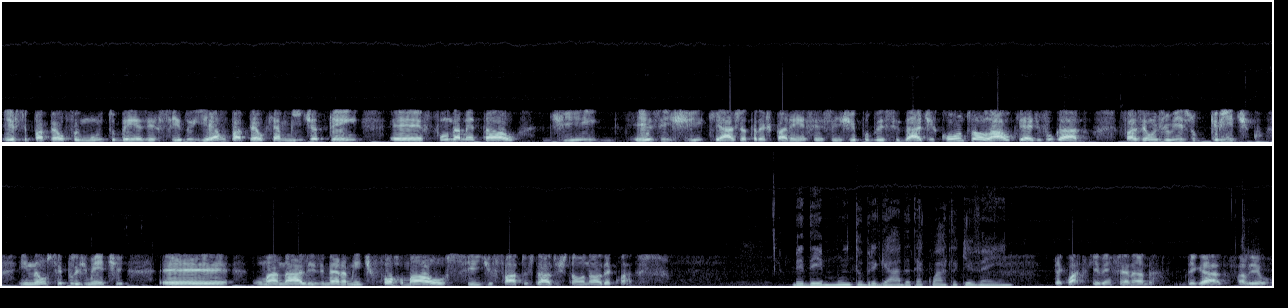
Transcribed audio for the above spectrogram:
esse papel foi muito bem exercido e é um papel que a mídia tem é, fundamental de exigir que haja transparência, exigir publicidade e controlar o que é divulgado. Fazer um juízo crítico e não simplesmente é, uma análise meramente formal se de fato os dados estão ou não adequados. BD, muito obrigada. Até quarta que vem. Hein? Até quarta que vem, Fernanda. Obrigado. Valeu.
